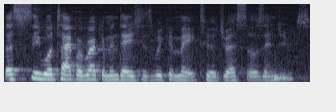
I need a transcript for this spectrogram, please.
let's see what type of recommendations we can make to address those injuries.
